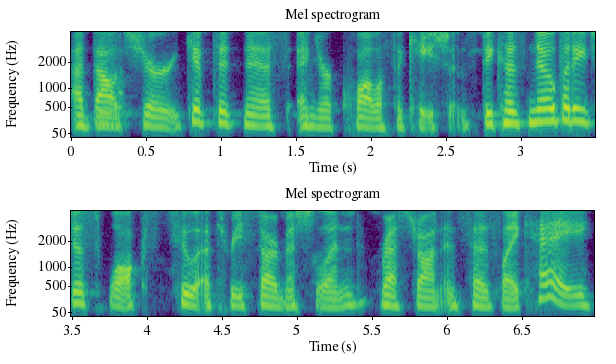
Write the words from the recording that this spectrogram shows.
about mm. your giftedness and your qualifications because nobody just walks to a three star Michelin restaurant and says, like, hey,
